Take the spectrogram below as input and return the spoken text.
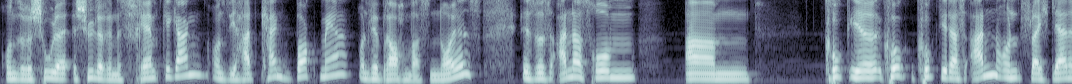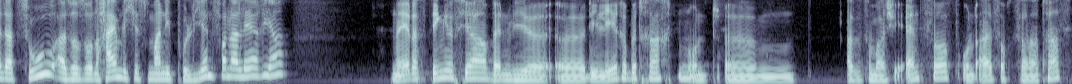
unsere Schule, Schülerin ist fremdgegangen und sie hat keinen Bock mehr und wir brauchen was Neues? Ist es andersrum, ähm, guck ihr, guck, guck dir das an und vielleicht lerne dazu? Also so ein heimliches Manipulieren von Aleria? Naja, das Ding ist ja, wenn wir äh, die Lehre betrachten und ähm, also zum Beispiel Ensov und auch Xanatas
